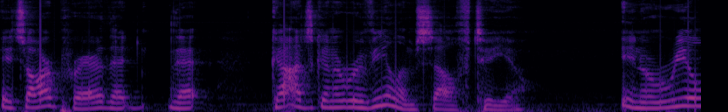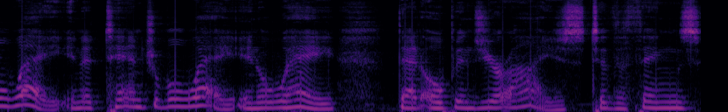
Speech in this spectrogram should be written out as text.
it's our prayer that, that God's going to reveal himself to you in a real way, in a tangible way, in a way that opens your eyes to the things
